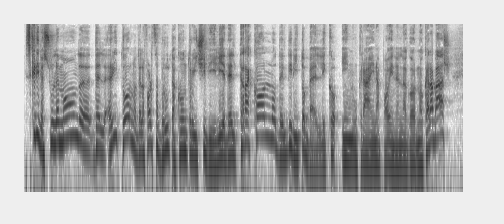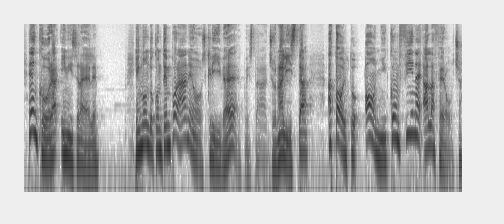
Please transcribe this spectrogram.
scrive su Le Monde del ritorno della forza bruta contro i civili e del tracollo del diritto bellico in Ucraina, poi nel Nagorno-Karabakh e ancora in Israele. Il mondo contemporaneo, scrive questa giornalista, ha tolto ogni confine alla ferocia.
